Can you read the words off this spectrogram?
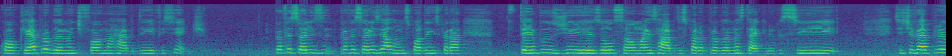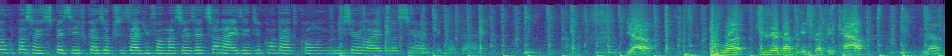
qualquer problema de forma rápida e eficiente. Professores, professores e alunos podem esperar tempos de resolução mais rápidos para problemas técnicos. Se, se tiver preocupações específicas ou precisar de informações adicionais, entre em contato com o Mr. Lido ou o Sr. Ticodari. Yo. What? Did you hear about the interrupting cow? No.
